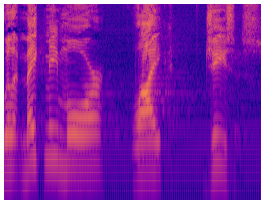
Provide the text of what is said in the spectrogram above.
Will it make me more like Jesus?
